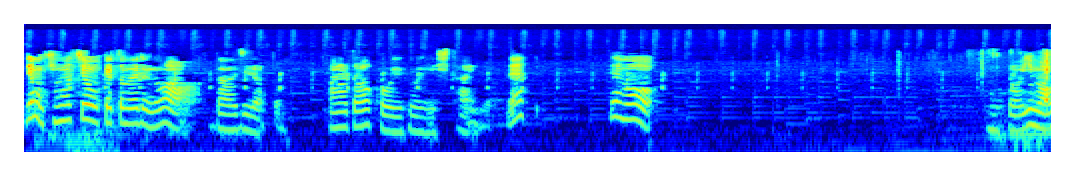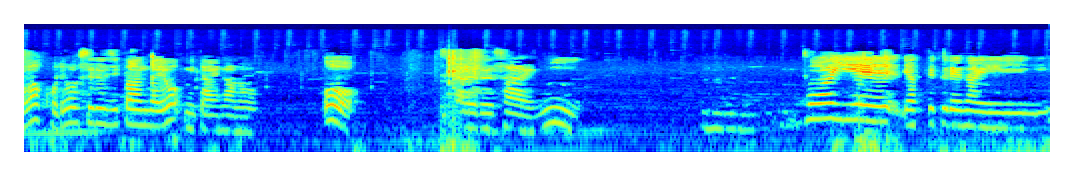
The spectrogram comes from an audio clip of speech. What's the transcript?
でも気持ちを受け止めるのは大事だと。あなたはこういう風にしたいんだよね。でも、今はこれをする時間だよ、みたいなのを伝える際に、うん、とはいえ、やってくれない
